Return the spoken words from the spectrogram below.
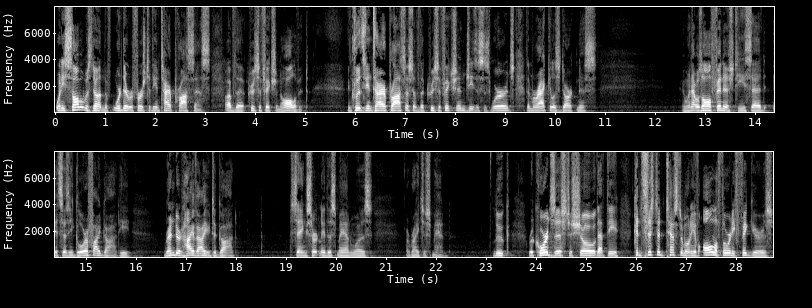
when he saw what was done, the word there refers to the entire process of the crucifixion, all of it. Includes the entire process of the crucifixion, Jesus' words, the miraculous darkness. And when that was all finished, he said, it says he glorified God. He rendered high value to God, saying, Certainly this man was a righteous man. Luke records this to show that the consistent testimony of all authority figures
